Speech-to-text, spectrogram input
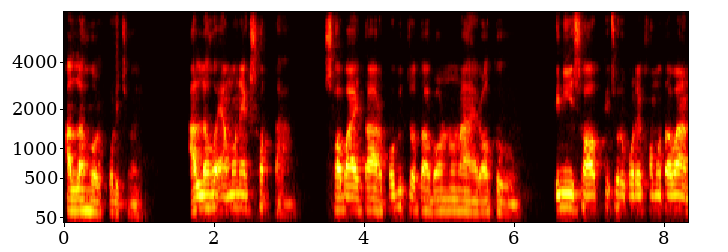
আল্লাহর পরিচয়। আল্লাহ এমন এক সত্তা, সবাই তার পবিত্রতা বর্ণনায় রত। তিনি সব কিছুর উপরে ক্ষমতাবান।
